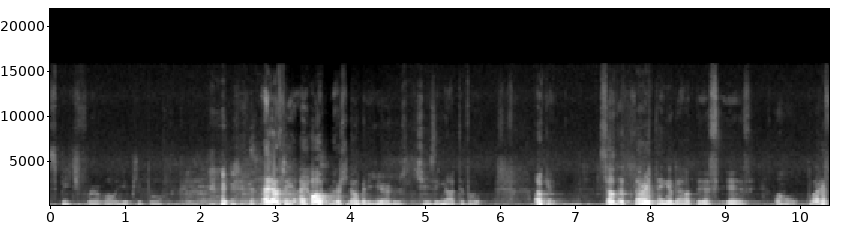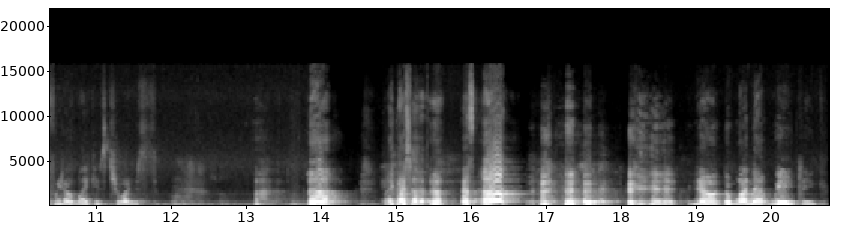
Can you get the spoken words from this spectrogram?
speech for all you people. I don't think, I hope there's nobody here who's choosing not to vote. Okay. So the third thing about this is, well, what if we don't like his choice? Uh, ah, like that's not, uh, that's, ah! you know, the one that we think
